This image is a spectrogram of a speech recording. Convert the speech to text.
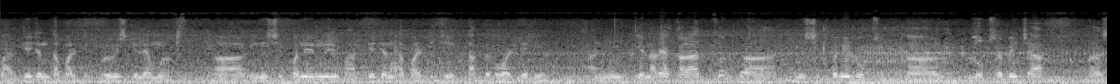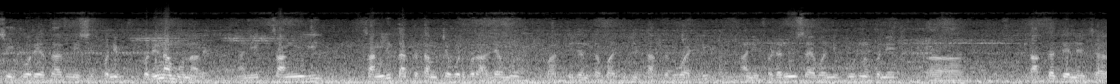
भारतीय जनता पार्टीत प्रवेश केल्यामुळं निश्चितपणे भारतीय जनता पार्टीची एक ताकद वाढलेली आहे. आणि येणाऱ्या काळात निश्चितपणे लोक लोकसभेच्या सीटवर याचा निश्चितपणे परिणाम होणार आहे. आणि एक चांगली चांगली ताकद आमच्याबरोबर आल्यामुळं भारतीय जनता पार्टीची ताकद वाढली. आणि फडणवीस साहेबांनी पूर्णपणे ताकद देण्याचं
